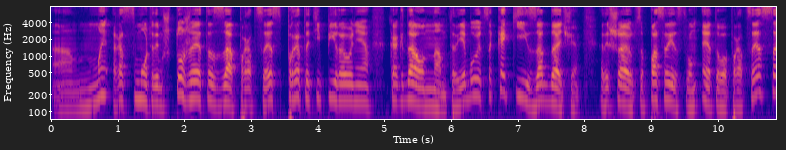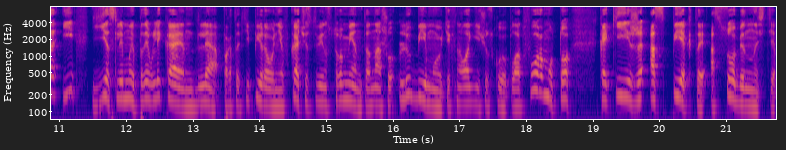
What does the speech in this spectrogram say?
Мы рассмотрим, что же это за процесс прототипирования, когда он нам требуется, какие задачи решаются посредством этого процесса и если мы привлекаем для прототипирования в качестве инструмента нашу любимую технологическую платформу, то какие же аспекты, особенности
